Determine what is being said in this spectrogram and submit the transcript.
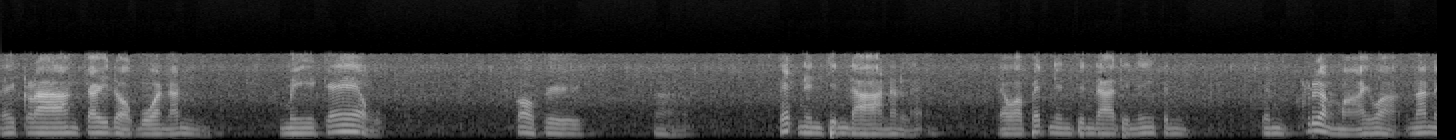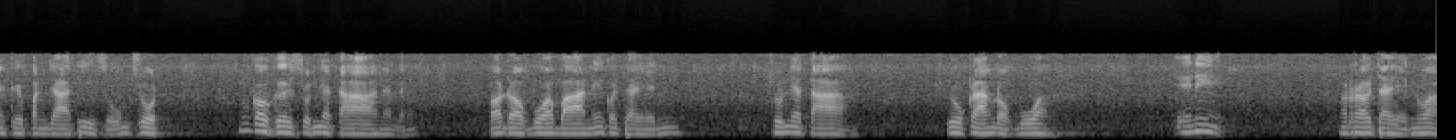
ในกลางใจดอกบัวนั้น มีแก้ว ก็คือเพชรนินจินดานั่นแหละ แต่ว่าเพชรนินจินดาทีนี้เป็นเป็นเครื่องหมายว่า นั่นคือปัญญาที่สูงสุดนั่นก็คือสุญญาตานั่นแหละพอดอกบัวบานนี้ก็จะเห็นสุญญาตา อยู่กลางดอกบัวเอนี่เราจะเห็นว่า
